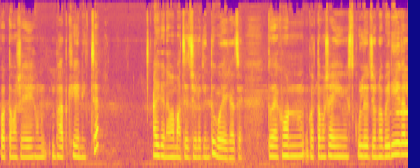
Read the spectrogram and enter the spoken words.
কর্তামশাই এখন ভাত খেয়ে নিচ্ছে। আর এখানে আমার মাছের ঝোলও কিন্তু হয়ে গেছে। তো এখন কর্তামশাই স্কুলের জন্য বেরিয়ে গেল।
